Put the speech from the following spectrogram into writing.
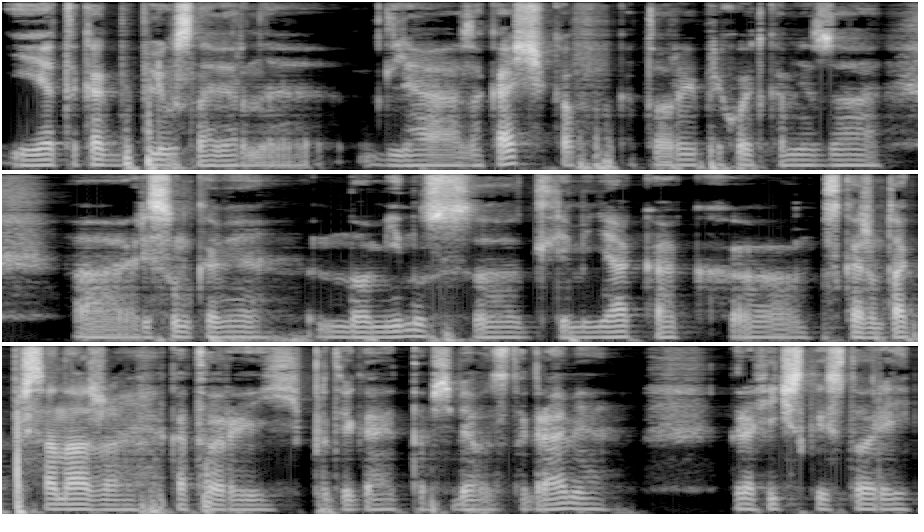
И это как бы плюс, наверное, для заказчиков, которые приходят ко мне за а, рисунками, но минус а, для меня как, скажем так, персонажа, который продвигает там себя в Инстаграме, графической историей.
